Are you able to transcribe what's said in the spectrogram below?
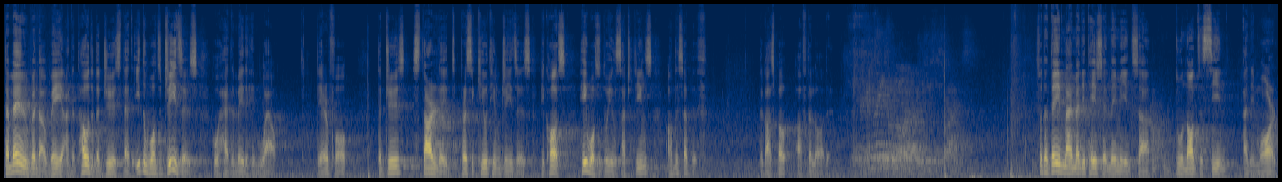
The man went away and told the Jews that it was Jesus who had made him well. Therefore, the Jews started persecuting Jesus because he was doing such things on the Sabbath. The Gospel of the Lord. So today my meditation name is uh, "Do not sin anymore."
